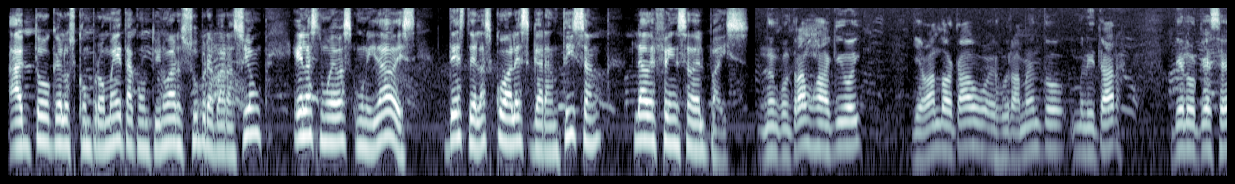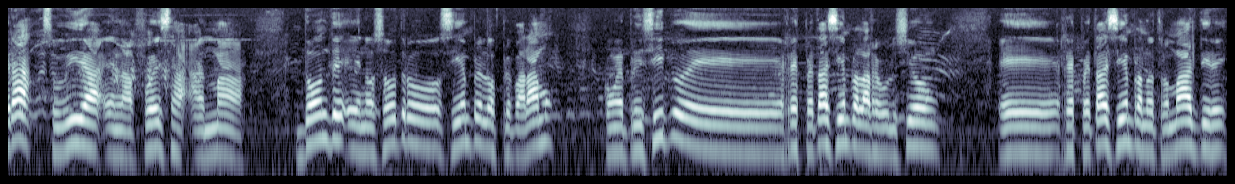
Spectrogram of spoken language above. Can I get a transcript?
acto que los compromete a continuar su preparación en las nuevas unidades, desde las cuales garantizan la defensa del país. Nos encontramos aquí hoy llevando a cabo el juramento militar de lo que será su vida en la Fuerza Armada, donde eh, nosotros siempre los preparamos con el principio de respetar siempre a la revolución, eh, respetar siempre a nuestros mártires,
